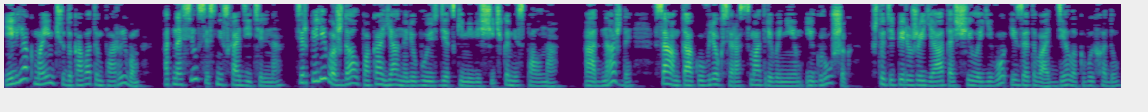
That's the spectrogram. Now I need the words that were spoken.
Илья к моим чудаковатым порывам относился снисходительно, терпеливо ждал, пока я налюбуюсь детскими вещичками сполна. А однажды сам так увлекся рассматриванием игрушек, что теперь уже я тащила его из этого отдела к выходу.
